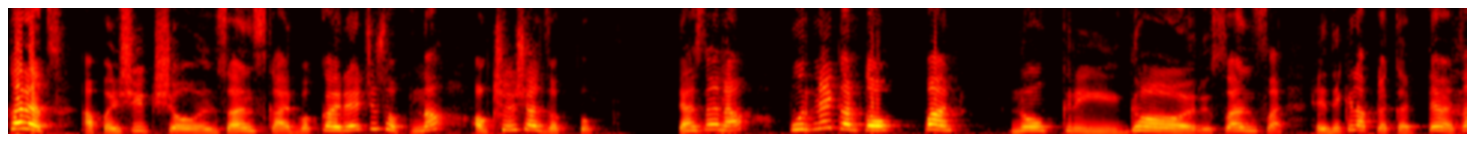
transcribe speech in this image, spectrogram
खरंच आपण शिक्षण संस्कार व करिअरची स्वप्न अक्षरशः जगतो. त्याचं पूर्ण करतो पण नोकरी घर संसार हे देखील आपल्या कर्तव्याचा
